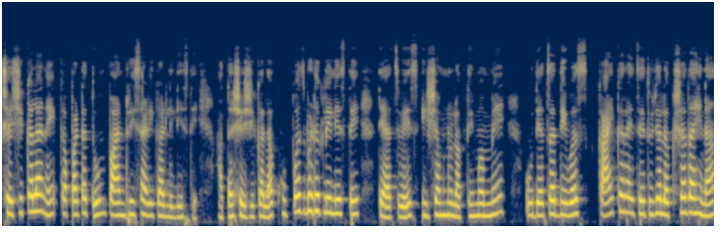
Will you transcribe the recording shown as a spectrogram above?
शशिकलाने कपाटातून पांढरी साडी काढलेली असते. आता शशिकला खूपच भडकलेली असते. त्याच वेळेस ईशा म्हणू लागते मम्मी उद्याचा दिवस काय करायचं आहे तुझ्या लक्षात आहे ना?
